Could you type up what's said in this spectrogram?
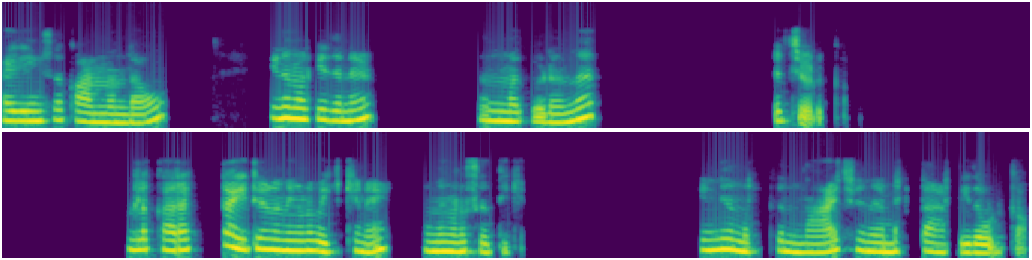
ഐഡിയൻസ് കാണുന്നുണ്ടാവും. ഇനി നമുക്ക് ഇതിനെ നമുക്ക് ഇവിടെ നിന്ന് വെച്ച് കൊടുക്കാം. നല്ല കറക്റ്റായിട്ടാണ് നിങ്ങൾ വെക്കണേ. അത് നിങ്ങൾ ശ്രദ്ധിക്കണം. ഇനി നമുക്ക് നാഴ്ച തന്നെ നമുക്ക് ടാപ്പ് ചെയ്ത് കൊടുക്കാം.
